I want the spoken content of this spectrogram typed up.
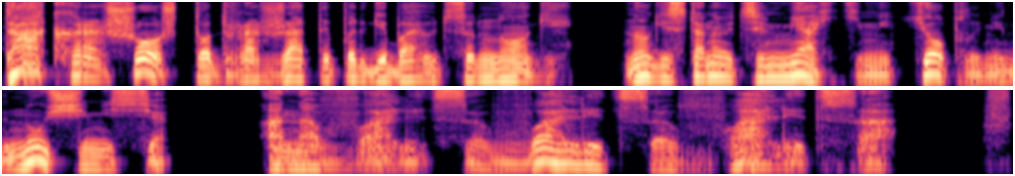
так хорошо, что дрожат и подгибаются ноги. Ноги становятся мягкими, теплыми, гнущимися. Она валится, валится, валится в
